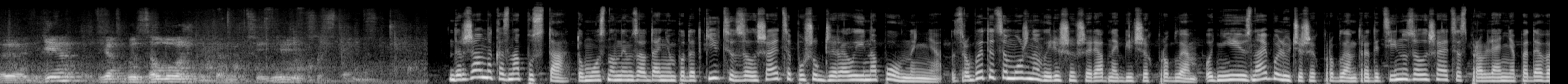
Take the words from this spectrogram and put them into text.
е, є якби заложниками цієї системи. Державна казна пуста, тому основним завданням податківців залишається пошук джерел її наповнення. Зробити це можна, вирішивши ряд найбільших проблем. Однією з найболючіших проблем традиційно залишається справляння ПДВ.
